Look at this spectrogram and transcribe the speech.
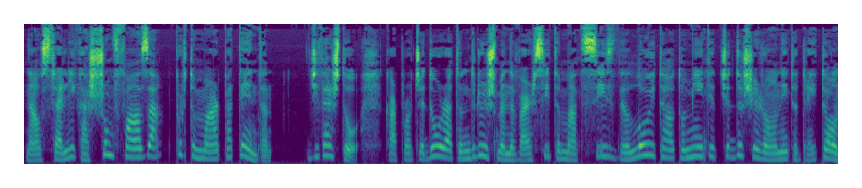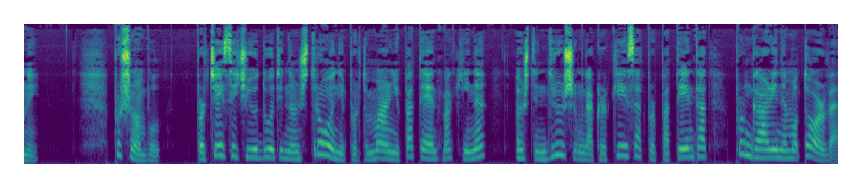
Në Australi ka shumë faza për të marrë patentën. Gjithashtu, ka procedura të ndryshme në varësi të madhësisë dhe llojit të automjetit që dëshironi të drejtoni. Për shembull, procesi që ju duhet t'i nënshtroheni për të marrë një patentë makine është i ndryshëm nga kërkesat për patentat për ngarjen e motorëve,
